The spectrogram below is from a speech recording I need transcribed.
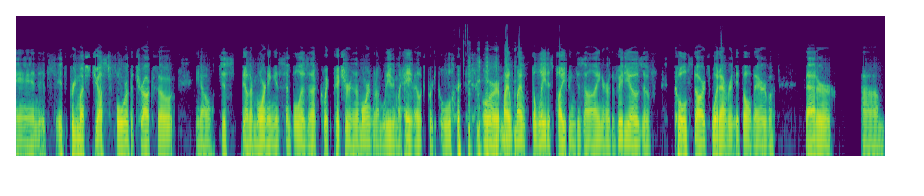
and it's it's pretty much just for the truck. So, you know, just the other morning, as simple as a quick picture in the morning when I'm leaving, like, hey, that looks pretty cool, or my my the latest piping design, or the videos of cold starts, whatever. It's all there, but that or um,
